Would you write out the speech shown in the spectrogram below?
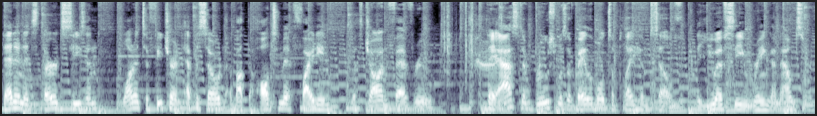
then in its third season, wanted to feature an episode about the ultimate fighting with Jon Favreau. They asked if Bruce was available to play himself, the UFC ring announcer.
